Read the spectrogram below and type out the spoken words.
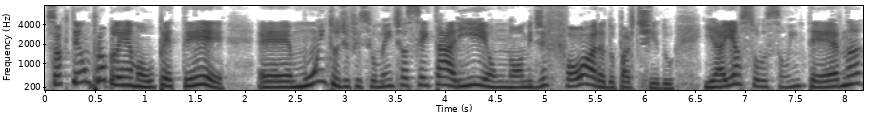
só que tem um problema, o PT é, muito dificilmente aceitaria um nome de fora do partido. E aí a solução interna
